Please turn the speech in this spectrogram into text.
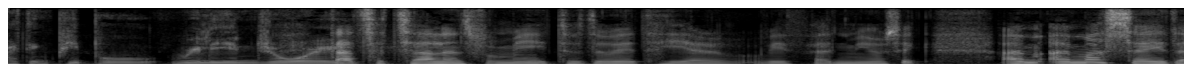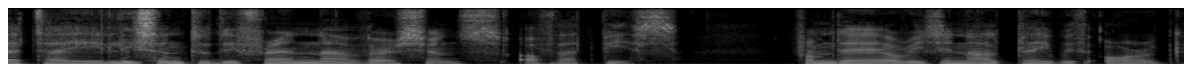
I think people really enjoy. That's a challenge for me to do it here with that music. I'm, I must say that I listened to different uh, versions of that piece, from the original play with org,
